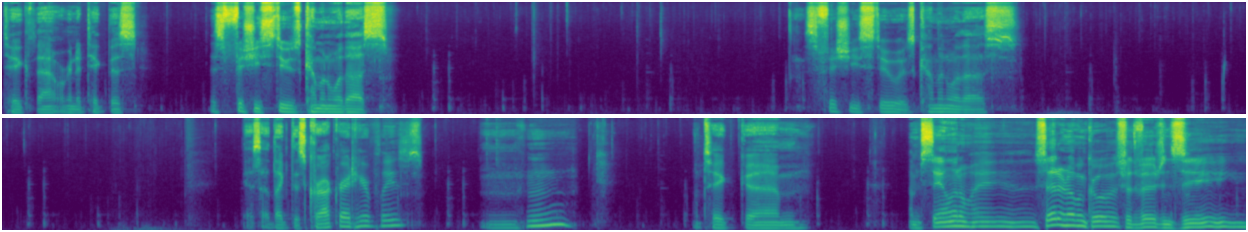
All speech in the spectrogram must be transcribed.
take that. We're gonna take this. This fishy stew's coming with us. This fishy stew is coming with us. Yes, I'd like this crock right here, please. Mm-hmm. I'll take. Um, I'm sailing away, set an open course for the Virgin Sea.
